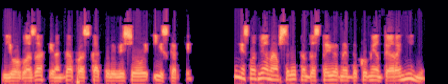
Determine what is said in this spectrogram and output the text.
В его глазах иногда проскакивали веселые искорки, и, несмотря на абсолютно достоверные документы о ранении,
